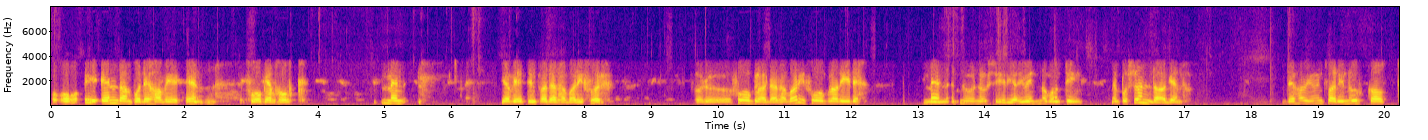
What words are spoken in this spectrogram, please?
Och i ändan på det har vi en fågelholk. Men jag vet inte vad det har varit för, för uh, fåglar. Där har varit fåglar i det. Men nu, nu ser jag ju inte någonting. Men på söndagen, det har ju inte varit nu kallt.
